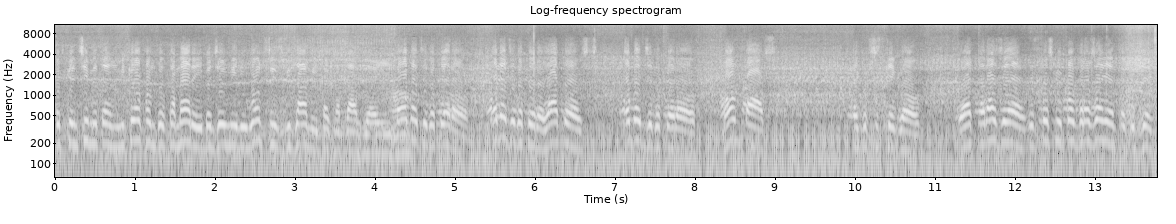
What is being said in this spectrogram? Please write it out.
podkręcimy ten mikrofon do kamery i będziemy mieli łączność z widzami tak naprawdę i to No. będzie dopiero, to będzie dopiero jakość, to będzie dopiero montaż tego wszystkiego. Jak na razie jesteśmy pod wrażeniem tego dźwięku.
